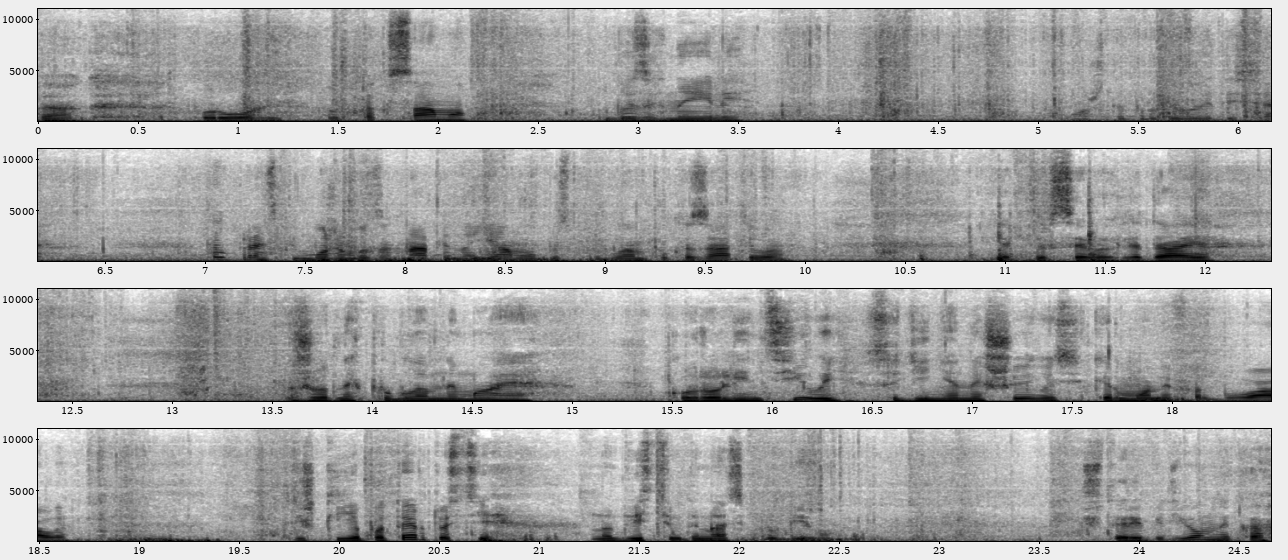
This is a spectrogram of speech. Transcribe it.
Так, пороги тут так само без гнилі. Можете продивитися. Та, в принципі, можемо загнати на яму, без проблем показати вам. як це все виглядає. Жодних проблем немає. Ковролін цілий, сидіння не шились, кермо не фарбували. Трішки є потертості на 211 пробігу. 4 підйомника.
